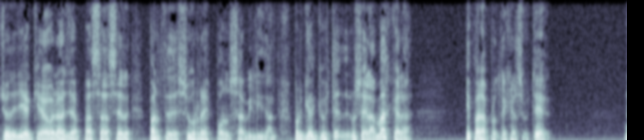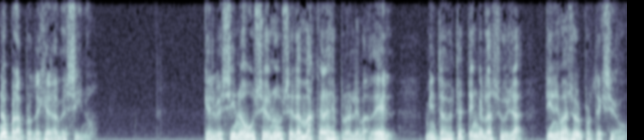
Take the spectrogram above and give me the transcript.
Yo diría que ahora ya pasa a ser parte de su responsabilidad. Porque el que usted use la máscara es para protegerse usted, no para proteger al vecino. Que el vecino use o no use la máscara es el problema de él. Mientras usted tenga la suya, tiene mayor protección.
